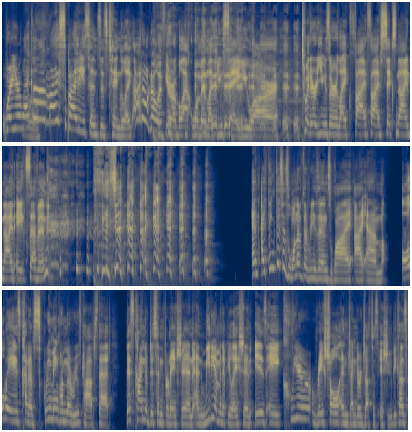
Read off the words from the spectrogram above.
where you're like, oh, my spidey sense is tingling. I don't know if you're a black woman like you say you are. Twitter user like five five six nine nine eight seven. And I think this is one of the reasons why I am always kind of screaming from the rooftops that this kind of disinformation and media manipulation is a clear racial and gender justice issue because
